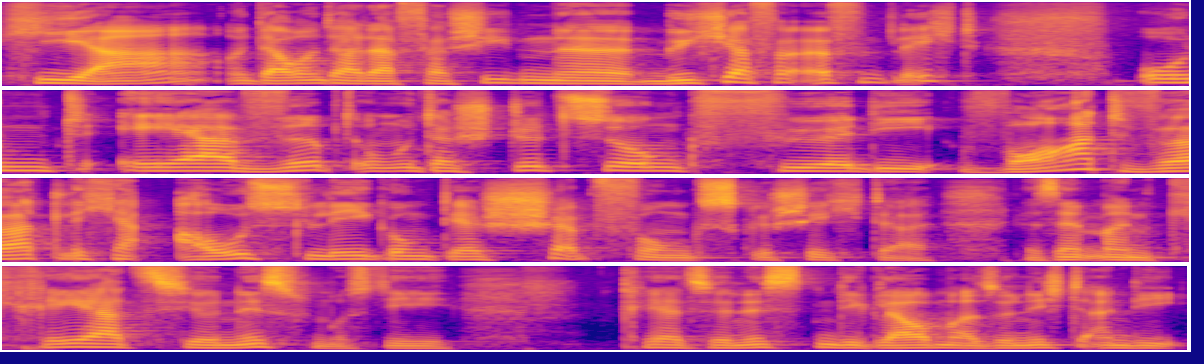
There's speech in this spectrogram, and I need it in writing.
Yahya und darunter hat er verschiedene Bücher veröffentlicht und er wirbt um Unterstützung für die wortwörtliche Auslegung der Schöpfungsgeschichte. Das nennt man Kreationismus. Die Kreationisten, die glauben also nicht an die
